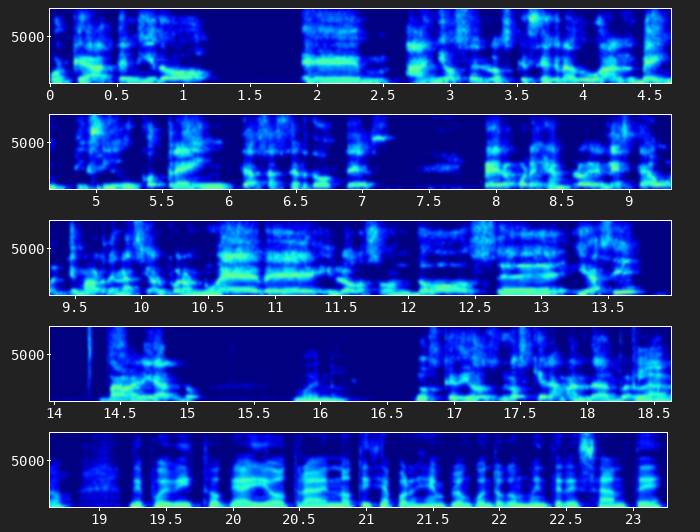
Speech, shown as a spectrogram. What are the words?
porque ha tenido em, años en los que se gradúan 25, 30 sacerdotes, pero por ejemplo en esta última ordenación fueron nueve y luego son 12 y así va variando. Bueno. Los que Dios nos quiera mandar, ¿verdad? Claro. Después he visto que hay otra, en noticias, por ejemplo, encuentro que es muy interesante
